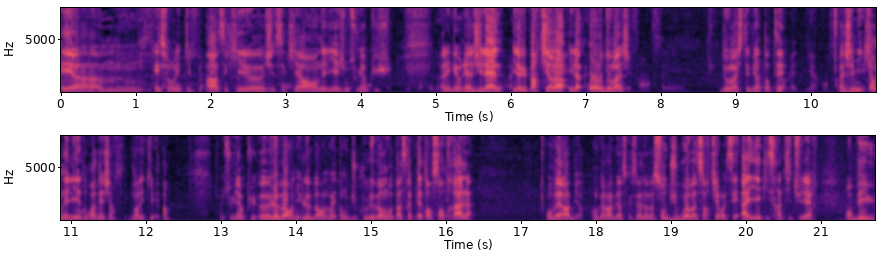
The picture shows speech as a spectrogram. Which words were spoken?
Et, euh, et sur l'équipe A, c'est qui, euh, c'est qui en ailier Je me souviens plus. Allez, Gabriel Gillen, il a vu partir là. Il a. Oh, dommage. Dommage, c'était bien tenté. Ah, j'ai mis qui en ailier droit déjà Dans l'équipe A? Je me souviens plus. Euh, le Borgne, le Borgne, ouais. Donc, du coup, le Borgne repasserait peut-être en centrale. On verra bien. On verra bien ce que ça donne. De toute façon, Dubois va sortir. Ouais, c'est Aïe qui sera titulaire en BU.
